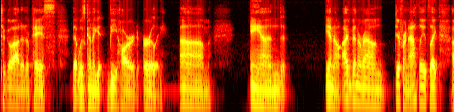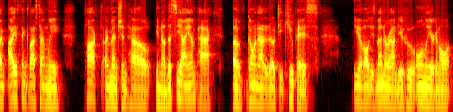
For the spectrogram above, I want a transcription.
to go out at a pace that was going to get be hard early. Um, and you know, I've been around different athletes. Like I, I think last time we talked, I mentioned how you know the CIM pack of going out at OTQ pace you have all these men around you who only are going to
